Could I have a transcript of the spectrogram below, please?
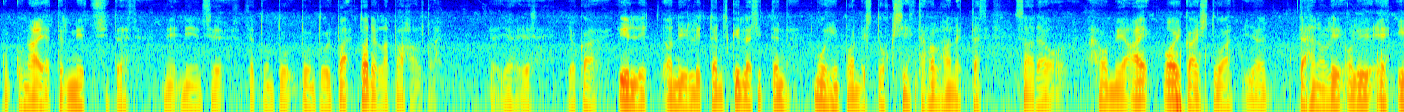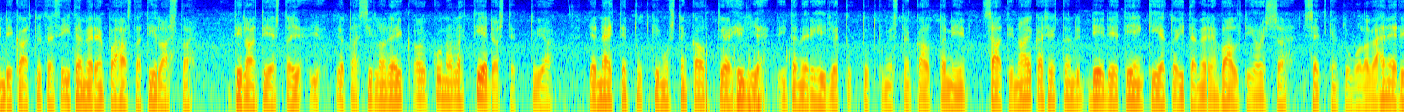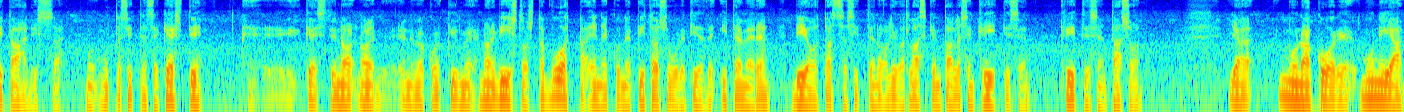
kun, kun ajattelin nyt sitä, niin, niin se, se tuntui, tuntui pa, todella pahalta. Ja, ja, ja, joka yllit, on yllittänyt kyllä sitten muihin ponnistuksiin tavallaan, että saada hommia oikaistua. Ja tähän oli, oli indikaatio tästä Itämeren pahasta tilasta, tilanteesta, jota silloin ei kunnolla tiedostettu. Ja, ja näiden tutkimusten kautta ja hilje, Itämeri tutkimusten kautta niin saatiin aikaisesti DDTn kielto Itämeren valtioissa 70-luvulla vähän eri tahdissa, mutta sitten se kesti kesti noin, noin, enemmän kuin 10, noin 15 vuotta ennen kuin ne pitoisuudet Itämeren biotassa sitten olivat lasken tällaisen kriittisen, kriittisen tason. Ja munakuori, munia,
